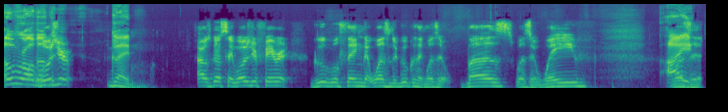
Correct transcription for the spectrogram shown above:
overall. Though, What was your? Go ahead. I was going to say, what was your favorite Google thing that wasn't a Google thing? Was it Buzz? Was it Wave? I it?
